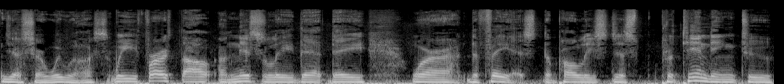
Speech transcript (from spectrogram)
Yes, sir, we was. We first thought initially that they were the feds, the police, just pretending to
